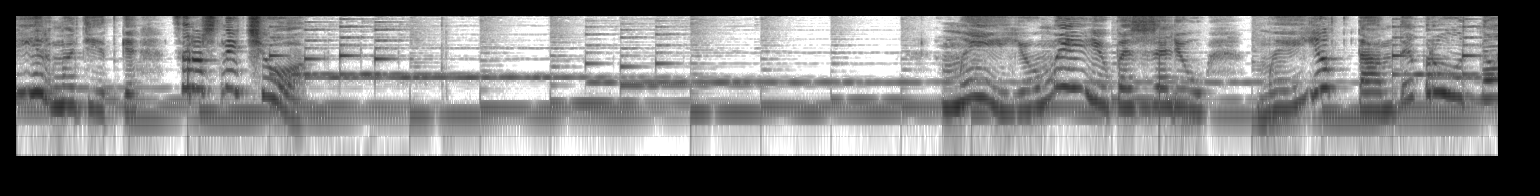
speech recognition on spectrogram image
Вірно, дітки, це рушничок. Мию, мию без жалю, мию там, де брудно,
